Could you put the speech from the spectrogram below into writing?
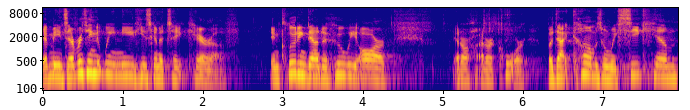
It means everything that we need, He's going to take care of, including down to who we are at our, at our core. But that comes when we seek Him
